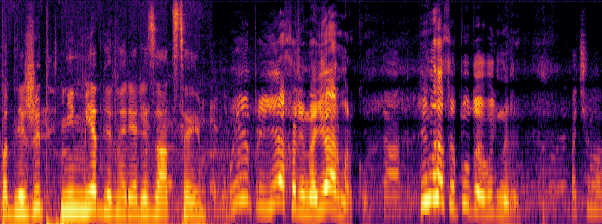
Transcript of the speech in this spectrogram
подлежит немедленной реализации. Мы приехали на ярмарку. И нас оттуда выгнали. Почему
